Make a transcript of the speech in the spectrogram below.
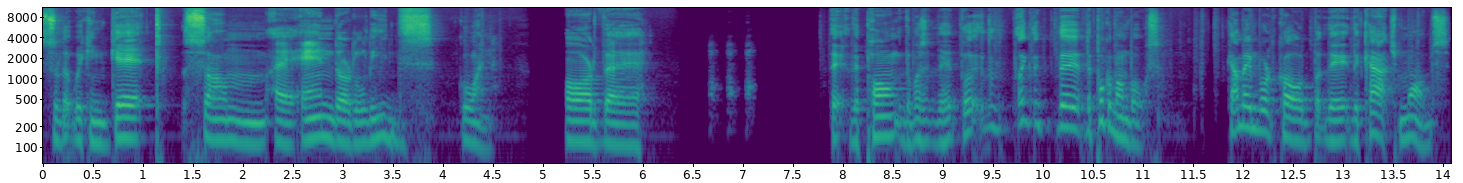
so that we can get some uh, Ender leads going. Or the the the pong, the was it the, the like the, the, the Pokemon balls. Can't remember what it's called, but they, they catch mobs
